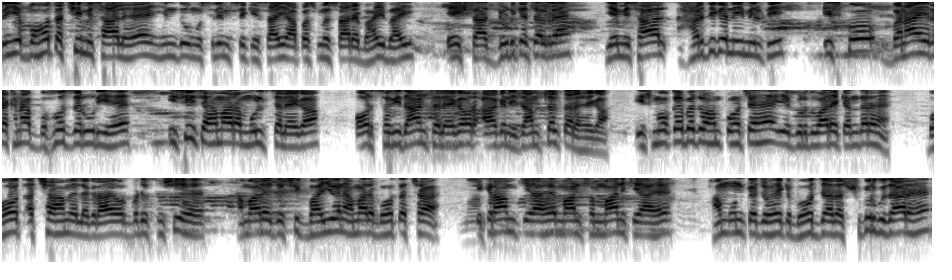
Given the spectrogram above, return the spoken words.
तो ये बहुत अच्छी मिसाल है, हिंदू, मुस्लिम, सिख, ईसाई आपस में सारे भाई भाई एक साथ जुड़ के चल रहे हैं। ये मिसाल हर जगह नहीं मिलती। इसको बनाए रखना बहुत ज़रूरी है। इसी से हमारा मुल्क चलेगा और संविधान चलेगा और आगे निज़ाम चलता रहेगा। इस मौके पर जो हम पहुँचे हैं, ये गुरुद्वारे के अंदर हैं। बहुत अच्छा हमें लग रहा है और बड़ी खुशी है। हमारे जो सिख भाइयों ने हमारे बहुत अच्छा इकराम किया है, मान सम्मान किया है। हम उनका जो है कि बहुत ज़्यादा शुक्रगुजार हैं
